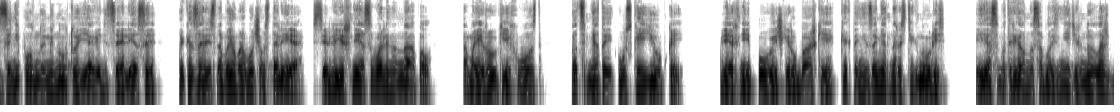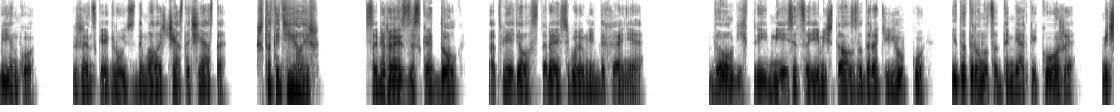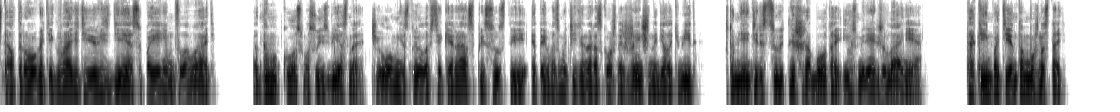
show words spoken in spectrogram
За неполную минуту ягодицы Олесы оказались на моем рабочем столе, все лишнее свалено на пол, а мои руки и хвост под смятой узкой юбкой. Верхние пуговички рубашки как-то незаметно расстегнулись, и я смотрел на соблазнительную ложбинку. Женская грудь вздымалась часто-часто. «Что ты делаешь?» «Собираюсь взыскать долг», — ответил, стараясь выровнять дыхание. Долгих три месяца я мечтал задрать юбку и дотронуться до мягкой кожи, мечтал трогать и гладить ее везде, с упоением целовать. Одному космосу известно, чего мне стоило всякий раз в присутствии этой возмутительно роскошной женщины делать вид, что меня интересует лишь работа и усмирять желания. Так и импотентом можно стать.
